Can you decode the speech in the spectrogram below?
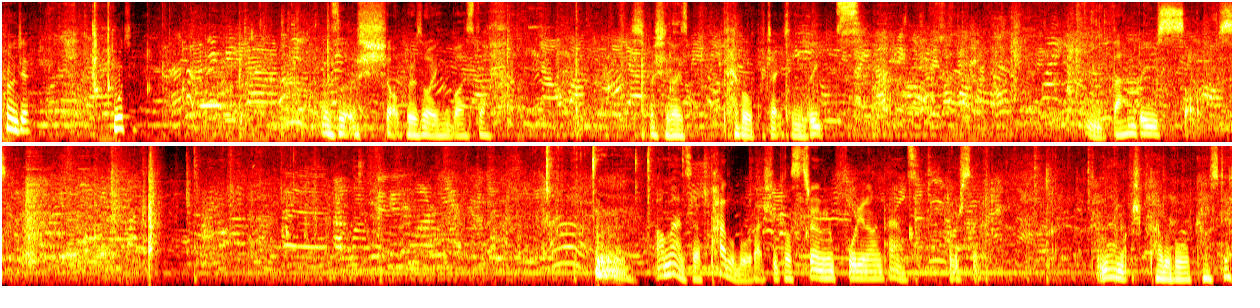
Come on, Jeff. Water. There's a little shop as well. You can buy stuff, especially those pebble protecting boots. And bamboo socks. Oh man, so a paddleboard actually costs £349. First thing. Don't know how much paddleboard costed.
